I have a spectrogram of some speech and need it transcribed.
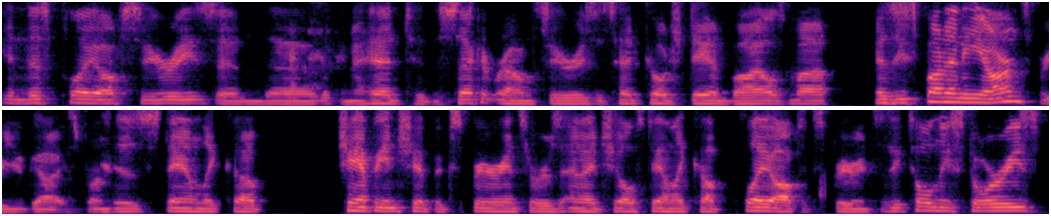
In this playoff series and uh, looking ahead to the second round series, as head coach Dan Bylsma, has he spun any yarns for you guys from his Stanley Cup championship experience or his NHL Stanley Cup playoff experience? Has he told any stories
